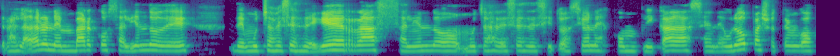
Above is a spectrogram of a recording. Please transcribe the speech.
trasladaron en barcos saliendo de, muchas veces de guerras, saliendo muchas veces de situaciones complicadas en Europa. Yo tengo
